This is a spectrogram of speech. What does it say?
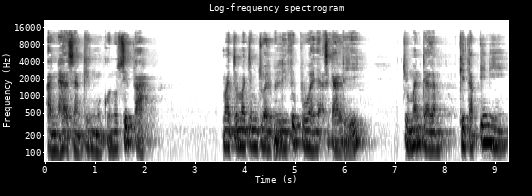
Anha saking mengkuno sita Macam-macam jual beli itu banyak sekali Cuman dalam kitab ini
